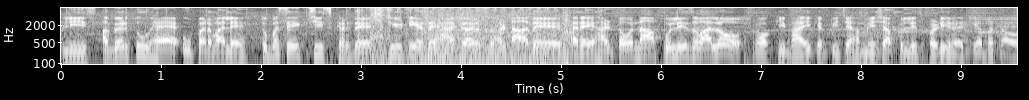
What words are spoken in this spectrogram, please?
प्लीज़ अगर तू है ऊपर वाले तो बस एक चीज़ कर दे जीटीए से हैकर्स हटा दे। अरे, हटो ना, पुलिस वालों। रॉकी भाई के पीछे हमेशा पुलिस पड़ी रहती है, बताओ।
